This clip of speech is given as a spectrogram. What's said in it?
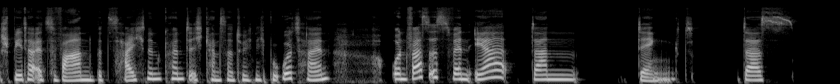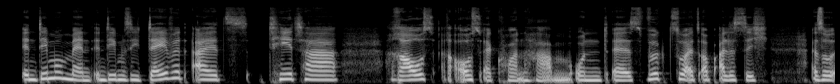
später als Wahn bezeichnen könnte. Ich kann es natürlich nicht beurteilen. Und was ist, wenn er dann denkt, dass in dem Moment, in dem sie David als Täter raus, auserkoren haben und äh, es wirkt so, als ob alles sich, also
